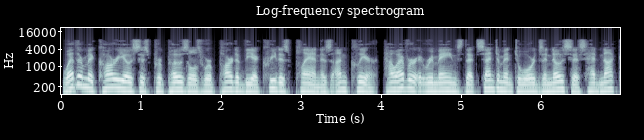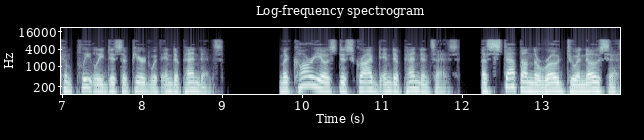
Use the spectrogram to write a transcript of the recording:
Whether Makarios's proposals were part of the Akritas plan is unclear, however it remains that sentiment towards Enosis had not completely disappeared with independence. Makarios described independence as, "...a step on the road to Enosis."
